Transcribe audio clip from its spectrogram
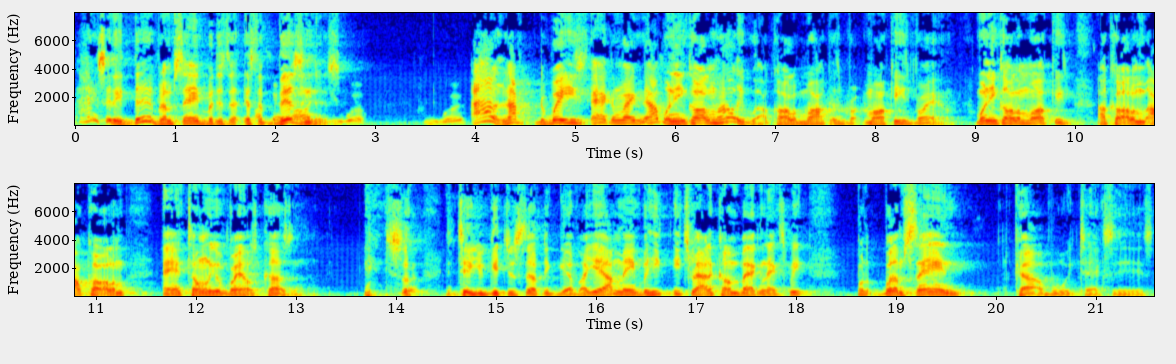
I ain't say they did, but I'm saying, but it's a it's a I said, oh, business. You will. You. I not the way he's acting right now. I wouldn't even call him Hollywood. I'll call him Marcus Marquise Brown. Wouldn't even call him Marquise. I'll call him. I'll call him Antonio Brown's cousin. so until you get yourself together, yeah. I mean, but he he tried to come back next week. But what I'm saying, Cowboy Tex is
